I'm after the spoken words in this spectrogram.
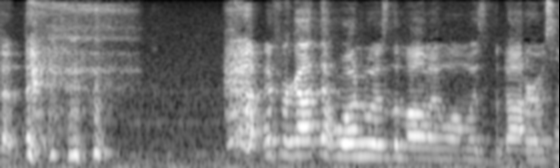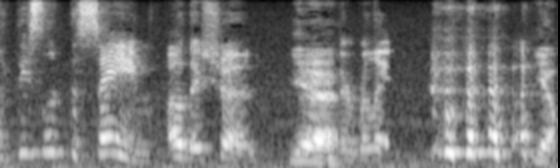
that. I forgot that one was the mom and one was the daughter. I was like, these look the same. Oh, they should. Yeah. They're related. Yep.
